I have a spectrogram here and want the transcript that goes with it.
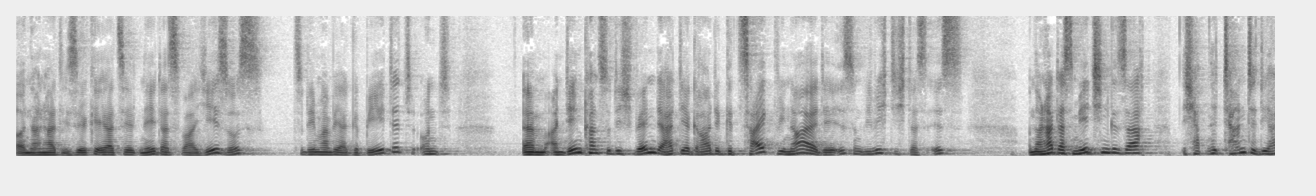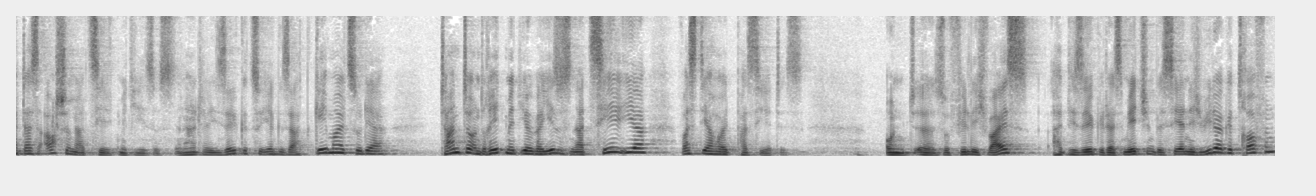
Und dann hat die Silke erzählt, nee, das war Jesus, zu dem haben wir ja gebetet und ähm, an den kannst du dich wenden, der hat dir gerade gezeigt, wie nahe der ist und wie wichtig das ist. Und dann hat das Mädchen gesagt, ich habe eine Tante, die hat das auch schon erzählt mit Jesus. Dann hat die Silke zu ihr gesagt, geh mal zu der Tante und red mit ihr über Jesus und erzähl ihr, was dir heute passiert ist. Und äh, so viel ich weiß, hat die Silke das Mädchen bisher nicht wieder getroffen.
